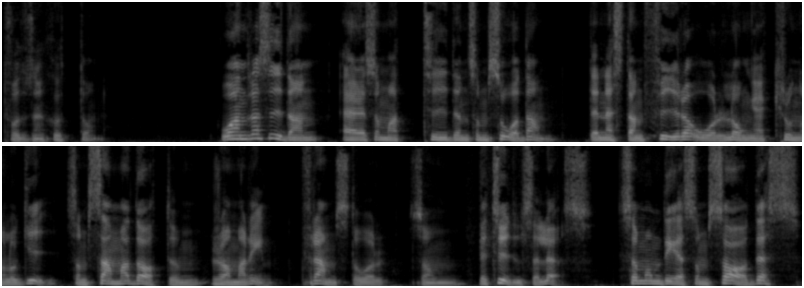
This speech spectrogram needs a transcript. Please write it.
2017. Å andra sidan är det som att tiden som sådan, den nästan fyra år långa kronologi som samma datum ramar in, framstår som betydelselös. Som om det som sades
